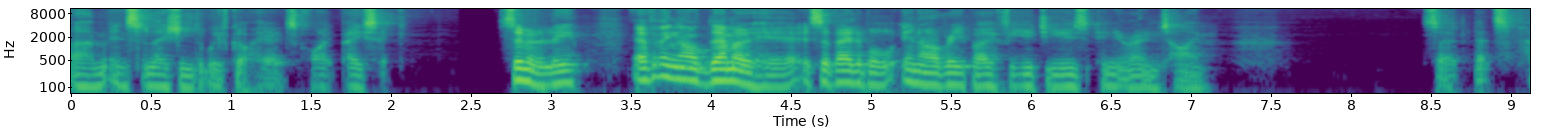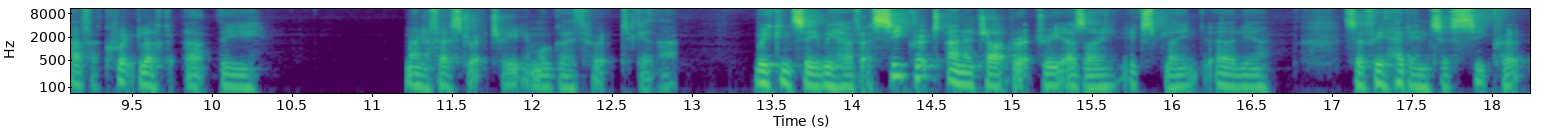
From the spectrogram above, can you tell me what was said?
um, installation that we've got here. It's quite basic. Similarly, everything I'll demo here is available in our repo for you to use in your own time. So let's have a quick look at the manifest directory and we'll go through it together. We can see we have a secret and a chart directory as I explained earlier. So if we head into secret,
